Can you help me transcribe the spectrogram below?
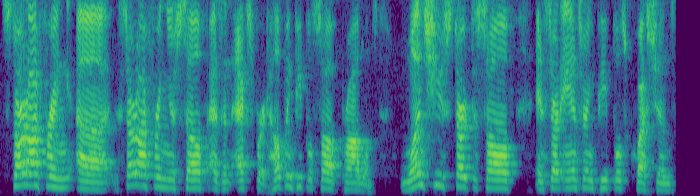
Start offering, uh, start offering yourself as an expert, helping people solve problems. Once you start to solve and start answering people's questions,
